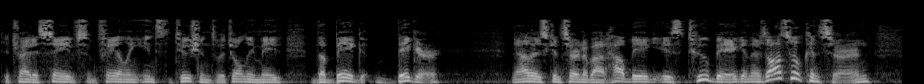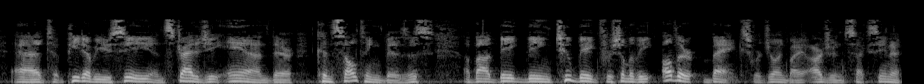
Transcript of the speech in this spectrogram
to try to save some failing institutions, which only made the big bigger. Now there's concern about how big is too big, and there's also concern at PwC and Strategy and their consulting business about big being too big for some of the other banks. We're joined by Arjun Saxena,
